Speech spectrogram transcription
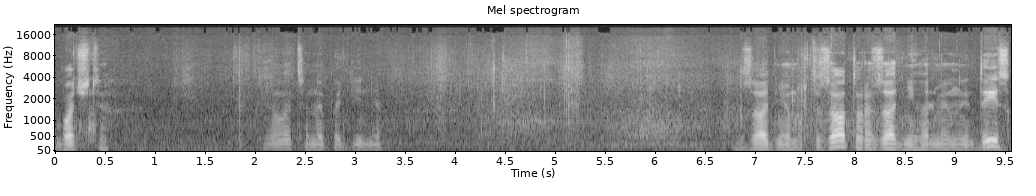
Бачите. Але це не падіння. Задні амортизатори, задній гальмівний диск.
